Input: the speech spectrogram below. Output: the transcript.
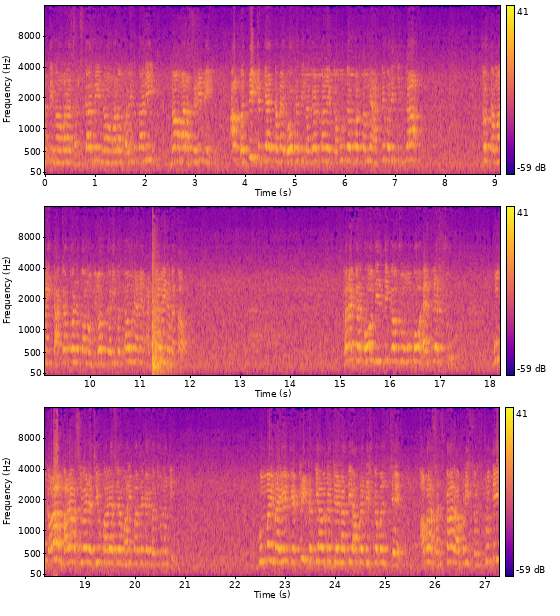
નથી, ન અમારા સંસ્કારની, ન અમારા પવિત્રતાની, ન અમારા શરીરની. આ બધી જગ્યાએ તમે રોગ નથી લગાડતા અને કબૂતર પર તમને આટલી બધી ચિંતા. જો તમારી તાકાત હોય ને તો આનો વિરોધ કરી બતાવો ને અને અટકાવીને બતાવો. ખરેખર બહુ દિલથી કહું છું, હું બહુ હેલ્પલેસ છું. હું કરામ હાર્યા સિવાય જીવ પાડ્યા છે મારી પાસે કઈ બચ્યું નથી. મુંબઈમાં એવી કેટલી જગ્યાઓ છે જેનાથી આપણે ડિસ્ટર્બન્સ છે? આપણા સંસ્કાર, આપણી સંસ્કૃતિ,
